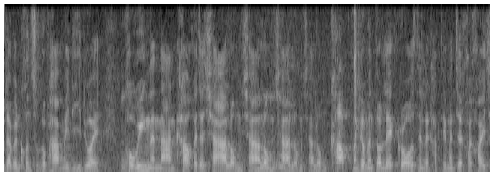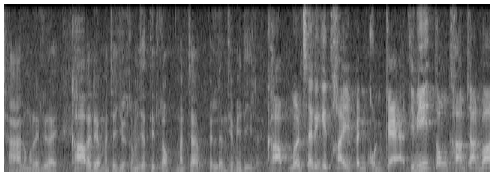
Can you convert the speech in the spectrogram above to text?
แล้วเป็นคนสุขภาพไม่ดีด้วย พอวิ่งนานๆเข้าก็จะช้าลงช้าลงช้าลงช้าลงครับมันก็เหมือนตัวเลข growth นี่แหละครับที่มันจะค่อยๆช้าลงเรื่อยครับๆแล้วเดี๋ยวมันจะหยุดแล้วมันจะติดลบ มันจะเป็นเรื่องที่ไม่ดีเลย ครับ เหมือนเศรษฐกิจไทยเป็นคนแก่ ทีนี้ต้องถามอาจารย์ว่า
